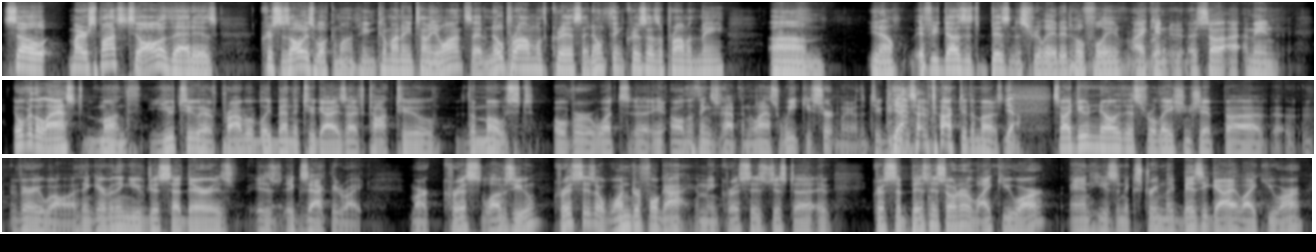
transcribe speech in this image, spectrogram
So my response to all of that is, Chris is always welcome on. He can come on anytime he wants. I have no problem with Chris. I don't think Chris has a problem with me. Um, you know, if he does, it's business related. Hopefully, I can. uh, So I, mean, over the last month, you two have probably been the two guys I've talked to the most over what uh, you know, all the things that have happened the last week. You certainly are the two guys Yeah. I've talked to the most. Yeah. So I do know this relationship uh, very well. I think everything you've just said there is is exactly right. Mark, Chris loves you. Chris is a wonderful guy. I mean, Chris is just a Chris is a business owner like you are, and he's an extremely busy guy like you are.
